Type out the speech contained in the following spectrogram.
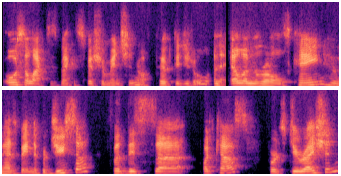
Also, like to make a special mention of Perk Digital and Ellen Ronalds Keene, who has been the producer for this uh, podcast for its duration.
